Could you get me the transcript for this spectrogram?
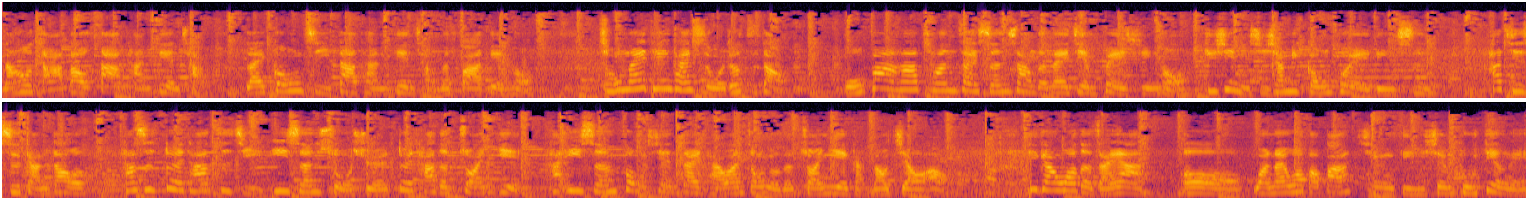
然后达到大潭电厂来供给大潭电厂的发电哦。从那一天开始，我就知道。我爸他穿在身上的那件背心哦，提醒你是虾米工会理事，他其实感到他是对他自己一生所学，对他的专业，他一生奉献在台湾中有的专业感到骄傲。你刚我的怎样？哦，原来我爸爸前底先哭定诶，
